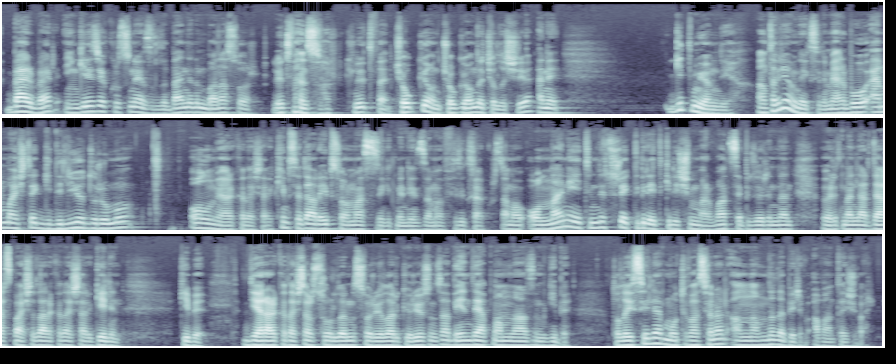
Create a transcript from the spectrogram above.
berber İngilizce kursuna yazıldı. Ben dedim bana sor. Lütfen sor. Lütfen. Çok yoğun. Çok yoğun da çalışıyor. Hani gitmiyorum diyor. Anlatabiliyor muyum demek? Yani bu en başta gidiliyor durumu olmuyor arkadaşlar. Kimse de arayıp sormaz size gitmediğiniz zaman fiziksel kurs. Ama online eğitimde sürekli bir etkileşim var. WhatsApp üzerinden öğretmenler ders başladı arkadaşlar gelin gibi. Diğer arkadaşlar sorularını soruyorlar görüyorsunuz ha benim de yapmam lazım gibi. Dolayısıyla motivasyonel anlamda da bir avantajı var.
